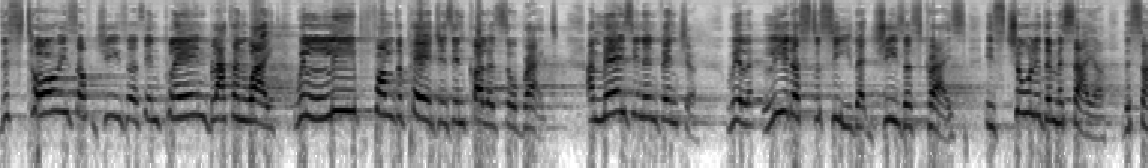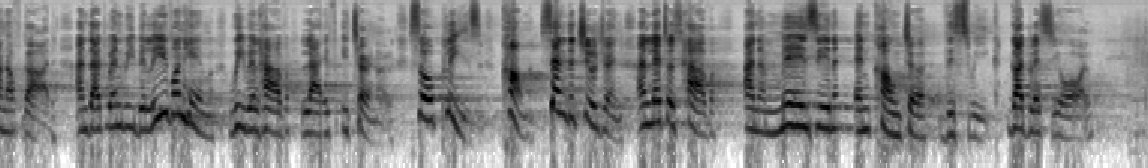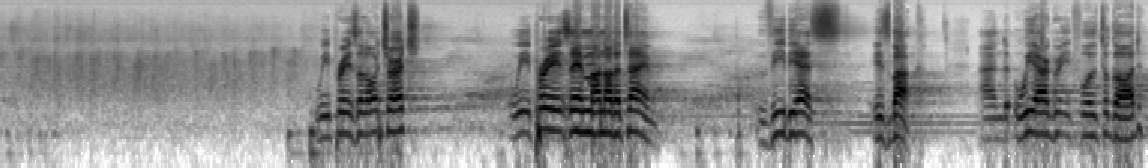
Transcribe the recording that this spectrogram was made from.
The stories of Jesus in plain black and white will leap from the pages in colors so bright. Amazing adventure will lead us to see that Jesus Christ is truly the Messiah, the Son of God, and that when we believe on him, we will have life eternal. So please, come, send the children, and let us have an amazing encounter this week. God bless you all. We praise the Lord, church. We praise Him another time. VBS is back. And we are grateful to God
